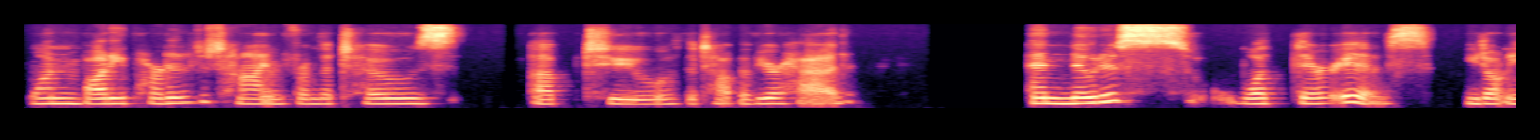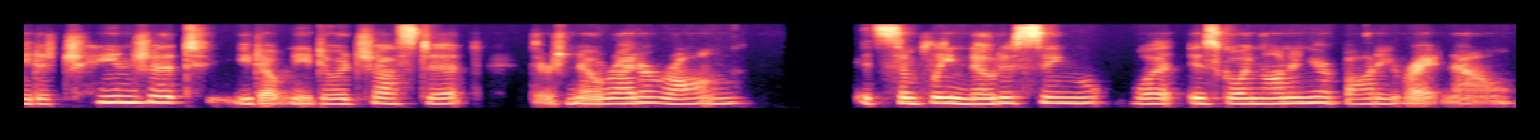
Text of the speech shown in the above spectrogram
one body part at a time from the toes up to the top of your head, and notice what there is. You don't need to change it. You don't need to adjust it. There's no right or wrong. It's simply noticing what is going on in your body right now.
